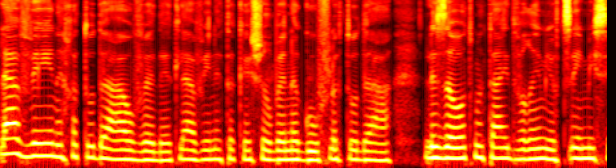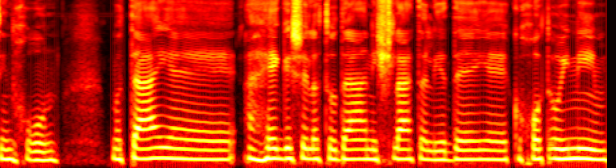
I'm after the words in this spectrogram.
להבין איך התודעה עובדת, להבין את הקשר בין הגוף לתודעה, לזהות מתי דברים יוצאים מסינכרון, מתי אה, ההגה של התודעה נשלט על ידי אה, כוחות עוינים.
